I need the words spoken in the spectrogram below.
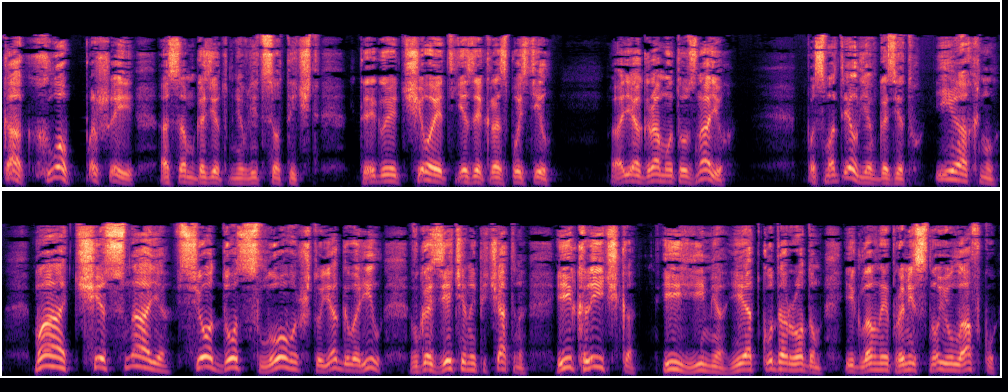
как хлоп по шее, а сам газету мне в лицо тычет. Ты, говорит, чего этот язык распустил? А я грамоту знаю. Посмотрел я в газету и ахнул. Мать честная, все до слова, что я говорил, в газете напечатано. И кличка, и имя, и откуда родом, и, главное, про мясную лавку.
